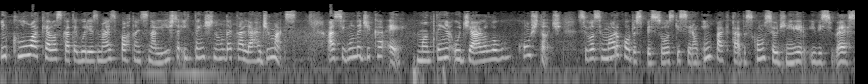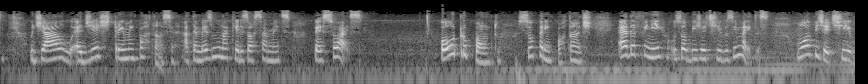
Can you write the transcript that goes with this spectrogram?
inclua aquelas categorias mais importantes na lista e tente não detalhar demais. A segunda dica é: mantenha o diálogo constante. Se você mora com outras pessoas que serão impactadas com o seu dinheiro e vice-versa, o diálogo é de extrema importância, até mesmo naqueles orçamentos pessoais. Outro ponto super importante é definir os objetivos e metas. Um objetivo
